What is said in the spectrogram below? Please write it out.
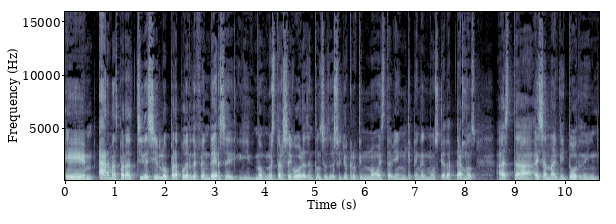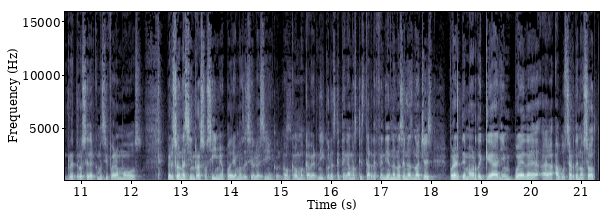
eh, armas, para así decirlo, para poder defenderse y no, no estar seguras. Entonces, eso yo creo que no está bien que tengamos que adaptarnos hasta a esa magnitud, en retroceder como si fuéramos personas sin raciocinio, podríamos decirlo así, o como cavernícolas, que tengamos que estar defendiéndonos en las noches por el temor de que alguien pueda abusar de nosotros.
